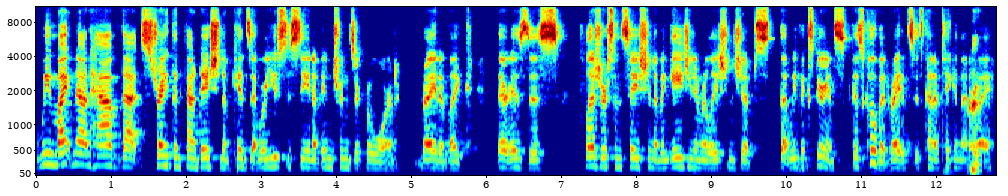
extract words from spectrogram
we might not have that strength and foundation of kids that we're used to seeing of intrinsic reward, right? Of like, there is this pleasure sensation of engaging in relationships that we've experienced because COVID, right? It's it's kind of taken that right. away.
